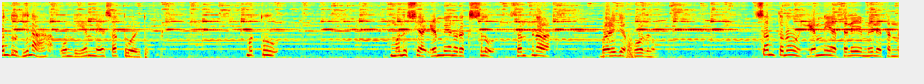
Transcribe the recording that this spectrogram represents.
ಒಂದು ದಿನ ಒಂದು ಎಮ್ಮೆ ಸತ್ತು ಹೋಯಿತು ಮತ್ತು ಮನುಷ್ಯ ಎಮ್ಮೆಯನ್ನು ರಕ್ಷಿಸಲು ಸಂತನ ಬಳಿಗೆ ಹೋದನು. ಸಂತನು ಎಮ್ಮೆಯ ತಲೆಯ ಮೇಲೆ ತನ್ನ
